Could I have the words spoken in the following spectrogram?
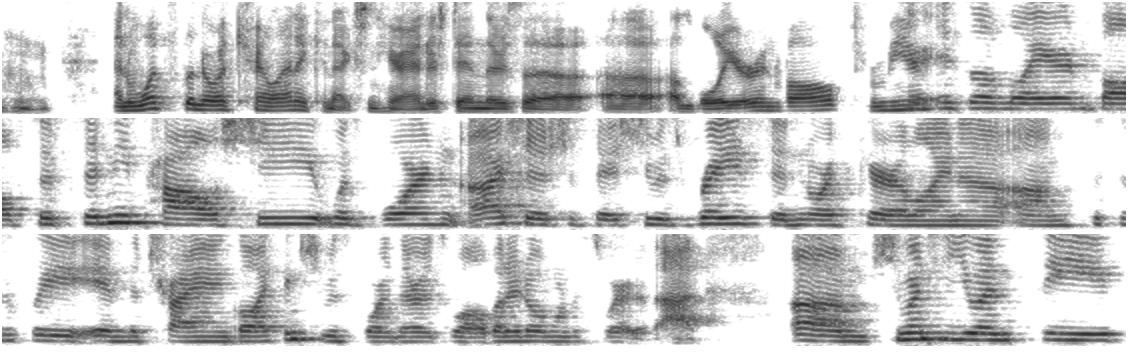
Mm-hmm. And what's the North Carolina connection here? I understand there's a, a, a lawyer involved from here. There is a lawyer involved. So Sidney Powell, she was born. Actually, I should say she was raised in North Carolina, um, specifically in the Triangle. I think she was born there as well, but I don't want to swear to that. Um, she went to UNC.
